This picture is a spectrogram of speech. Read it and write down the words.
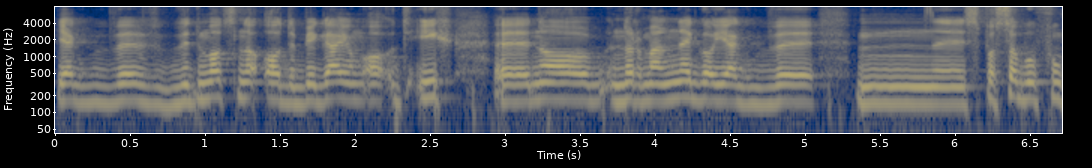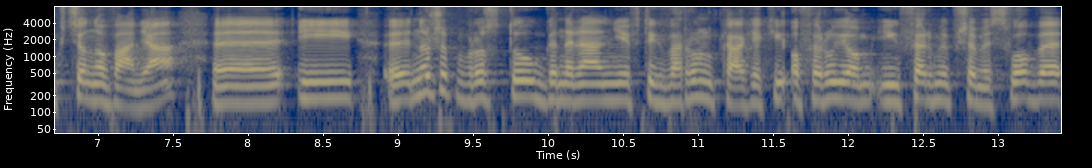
jakby mocno odbiegają od ich e, no, normalnego jakby mm, sposobu funkcjonowania i no, że po prostu generalnie w tych warunkach, jakie oferują im fermy przemysłowe,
